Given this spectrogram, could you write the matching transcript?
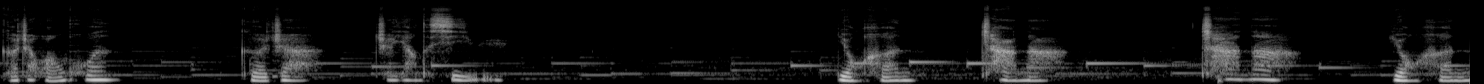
隔着黄昏，隔着这样的细雨，永恒，刹那，刹那，永恒，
